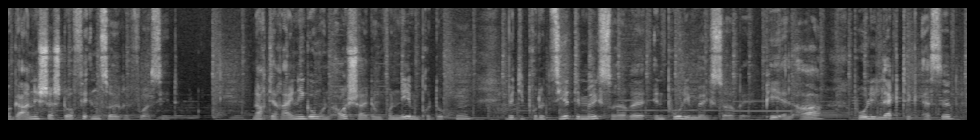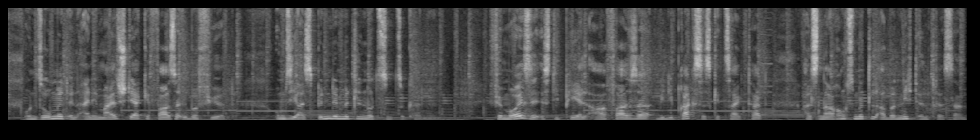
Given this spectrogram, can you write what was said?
organischer Stoffe in Säure vorsieht. Nach der Reinigung und Ausscheidung von Nebenprodukten wird die produzierte Milchsäure in Polymilchsäure PLA, Polylactic Acid und somit in eine Maisstärkefaser überführt, um sie als Bindemittel nutzen zu können. Für Mäuse ist die PLA-Faser, wie die Praxis gezeigt hat, als Nahrungsmittel aber nicht interessant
